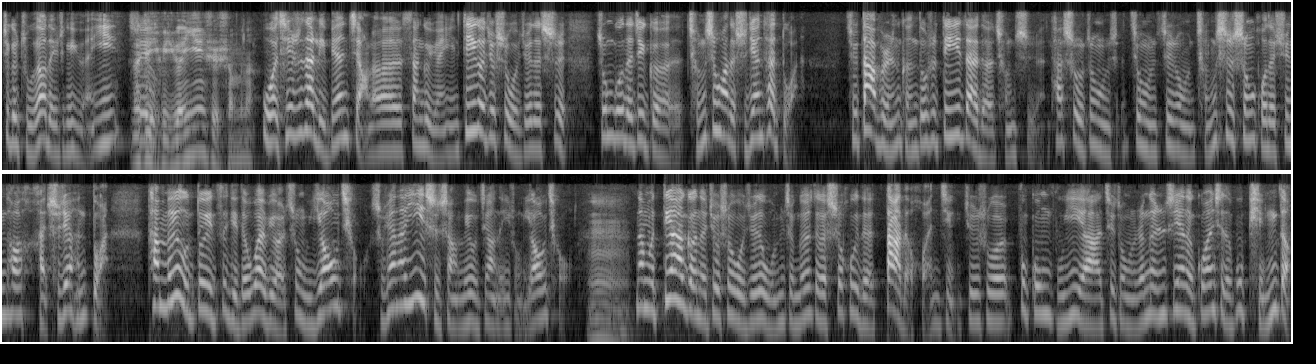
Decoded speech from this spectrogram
这个主要的这个原因。那这个原因是什么呢？我其实在里边讲了三个原因。第一个就是我觉得是中国的这个城市化的时间太短。就大部分人可能都是第一代的城市人，他受这种这种这种城市生活的熏陶很时间很短，他没有对自己的外表这种要求。首先，他意识上没有这样的一种要求。嗯。那么第二个呢，就是说，我觉得我们整个这个社会的大的环境，就是说不公不义啊，这种人跟人之间的关系的不平等，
